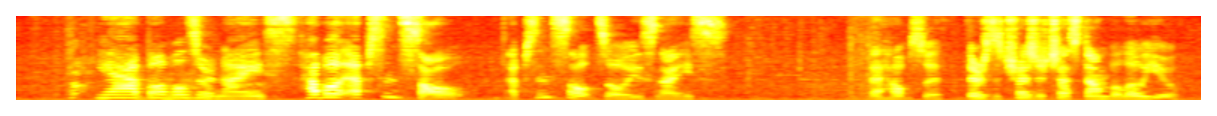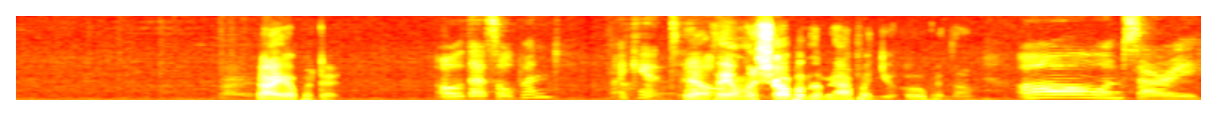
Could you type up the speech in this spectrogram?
yeah, bubbles hmm. are nice. How about Epsom salt? Epsom salt's always nice. That helps with. There's a treasure chest down below you. I opened it. Oh, that's opened? I can't tell. Yeah, they only show up on the map when you open them. Oh, I'm sorry.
